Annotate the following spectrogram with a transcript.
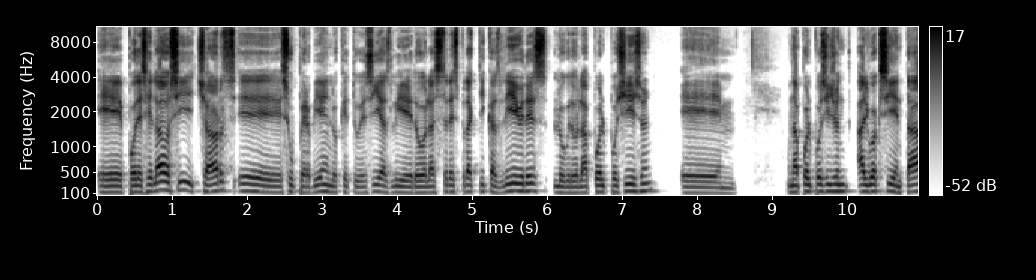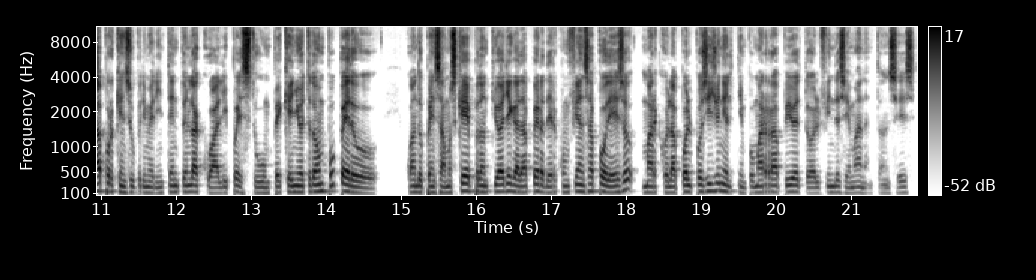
Eh, por ese lado, sí, Charles, eh, súper bien lo que tú decías, lideró las tres prácticas libres, logró la pole position. Eh, una pole position algo accidentada porque en su primer intento en la cual pues tuvo un pequeño trompo, pero cuando pensamos que de pronto iba a llegar a perder confianza por eso, marcó la pole position y el tiempo más rápido de todo el fin de semana. Entonces,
